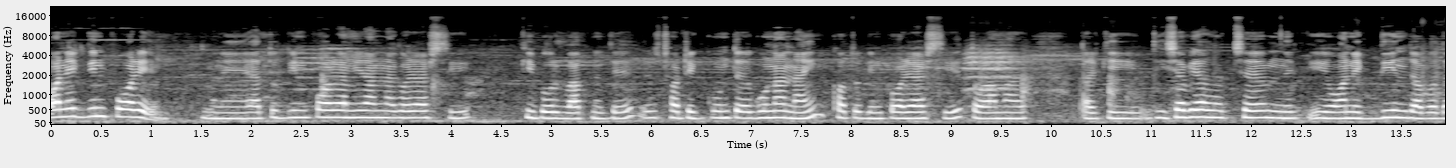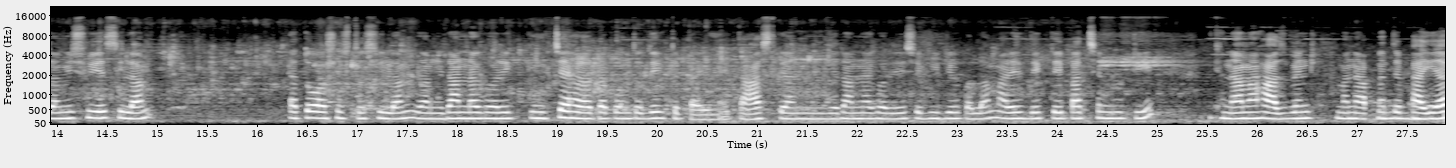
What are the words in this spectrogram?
অনেক দিন পরে মানে এত দিন পরে আমি রান্নাঘরে আসছি। কি বলব আপনাদের? সঠিক গুনতে গুণা নাই। কতদিন পরে আসছি? তো আমার আর কি হিসাবে হচ্ছে অনেক দিন যাবৎ আমি শুয়েছিলাম। এত অসুস্থ ছিলাম যে আমি রান্নাঘরে চেহারাটা পর্যন্ত দেখতে পাই নাই। তা আজকে আমি যে রান্নাঘরে এসে ভিডিও করলাম। আর এই দেখতেই পাচ্ছেন রুটি। এখানে আমার হাজব্যান্ড মানে আপনাদের ভাইয়া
